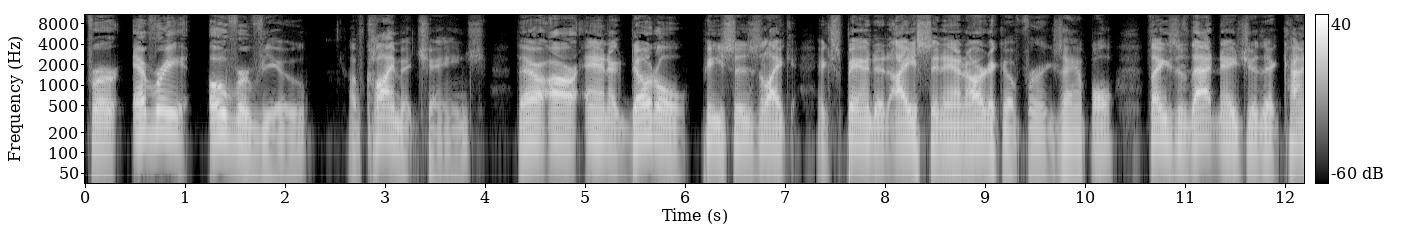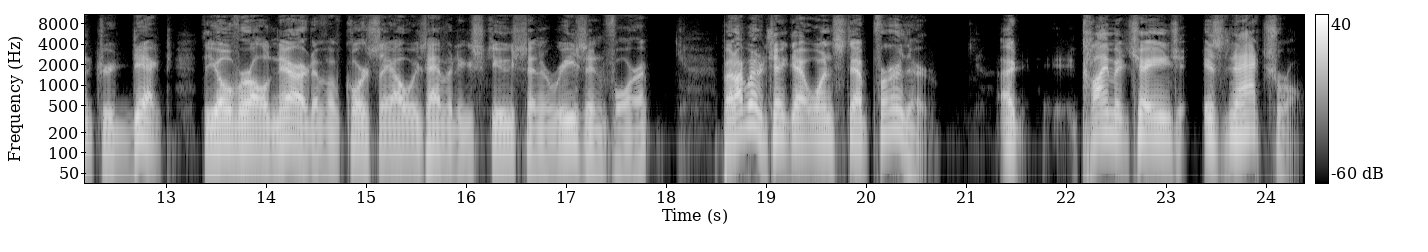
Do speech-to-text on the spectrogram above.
For every overview of climate change. There are anecdotal pieces like expanded ice in Antarctica, for example, things of that nature that contradict the overall narrative. Of course, they always have an excuse and a reason for it. But I'm going to take that one step further. Uh, climate change is natural.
